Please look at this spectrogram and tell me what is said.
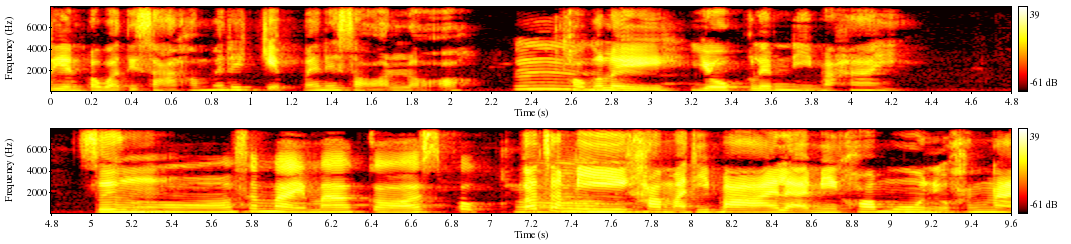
เรียนประวัติศาสตร์เขาไม่ได้เก็บไม่ได้สอนหรออืมเขาก็เลยยกเล่มนี้มาให้ ซึ่งอ๋อสมัยมาโกอสปกครองก็จะมีคำอธิบายแหละมีข้อมูลอยู่ข้างใน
